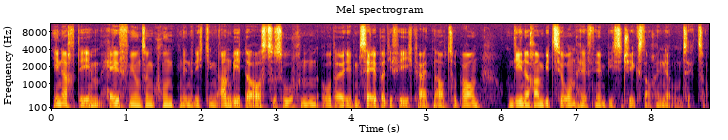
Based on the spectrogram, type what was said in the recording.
je nachdem, helfen wir unseren Kunden, den richtigen Anbieter auszusuchen oder eben selber die Fähigkeiten aufzubauen. Und je nach Ambition helfen wir im BCGX auch in der Umsetzung.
